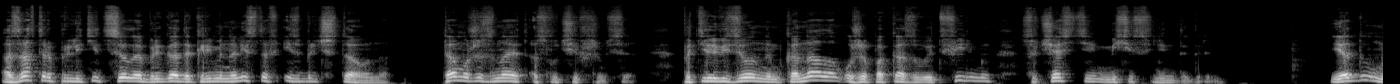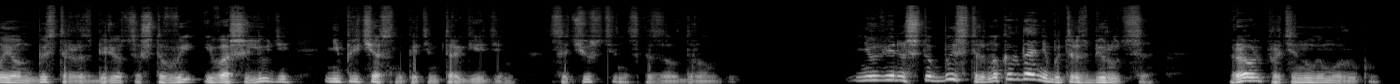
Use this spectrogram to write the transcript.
а завтра прилетит целая бригада криминалистов из Бриджтауна. Там уже знают о случившемся. По телевизионным каналам уже показывают фильмы с участием миссис Линдегрен. Я думаю, он быстро разберется, что вы и ваши люди не причастны к этим трагедиям, сочувственно сказал Дронго. Не уверен, что быстро, но когда-нибудь разберутся. Рауль протянул ему руку.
